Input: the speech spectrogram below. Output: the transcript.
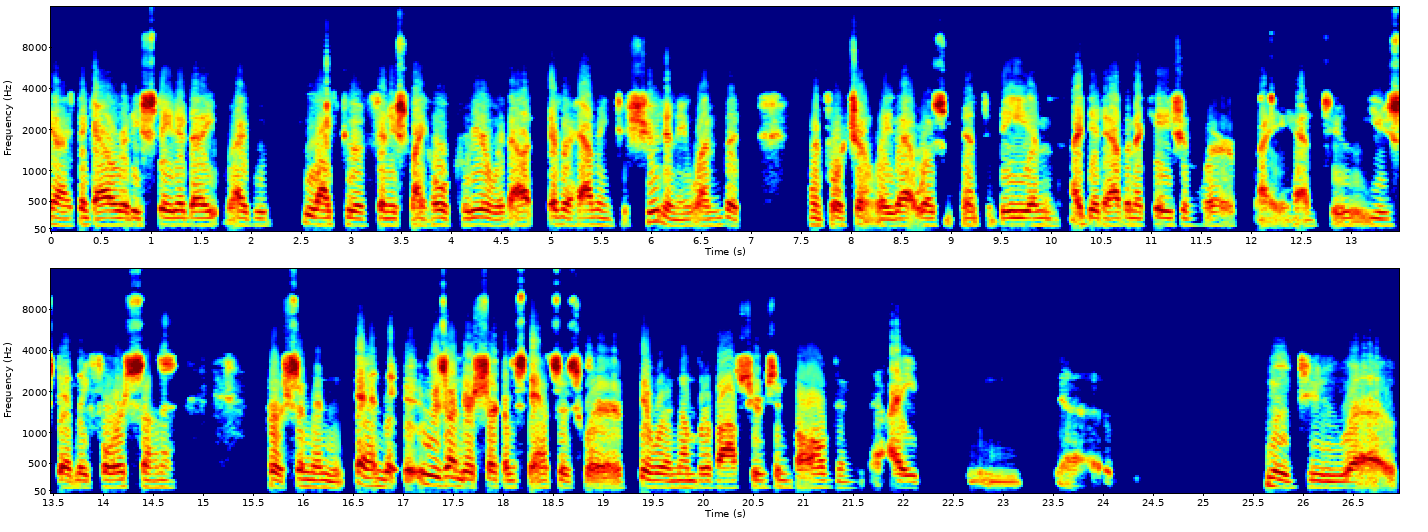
yeah, I think I already stated I I would like to have finished my whole career without ever having to shoot anyone, but unfortunately that wasn't meant to be. And I did have an occasion where I had to use deadly force on a person, and and it was under circumstances where there were a number of officers involved, and I. Uh, moved to uh,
